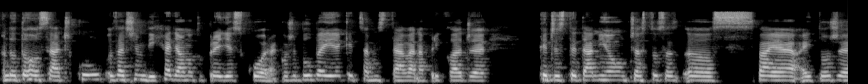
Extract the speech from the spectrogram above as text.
do toho sáčku začnem dýchať a ono to prejde skôr. Akože blbé je, keď sa mi stáva napríklad, že keďže s tetániou často sa uh, spája aj to, že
